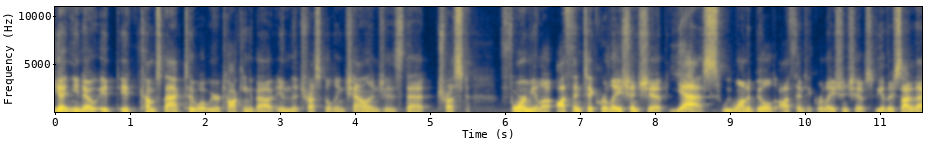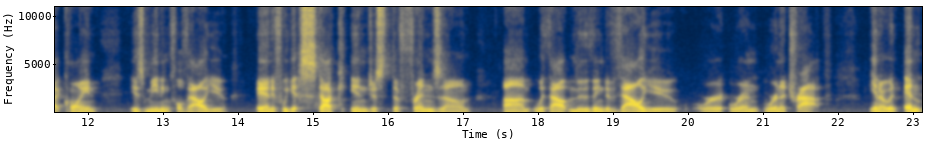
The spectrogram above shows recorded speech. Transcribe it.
Yeah, and you know, it it comes back to what we were talking about in the trust building challenge is that trust formula, authentic relationship. Yes, we want to build authentic relationships. The other side of that coin is meaningful value. And if we get stuck in just the friend zone um, without moving to value, we're we're in we're in a trap you know, and, and,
